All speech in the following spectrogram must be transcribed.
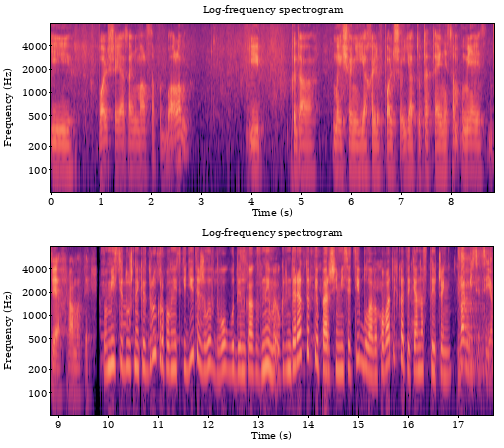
И в Польше я занимался футболом. И когда мы еще не ехали в Польшу, я тут теннисом. У меня есть две грамоты. В місті Душники Здруй кропивницькі діти жили в двох будинках. З ними, окрім директорки, перші місяці була вихователька Тетяна Стичень. Два місяці я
